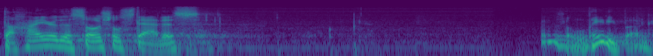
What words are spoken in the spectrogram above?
The higher the social status, was a ladybug.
